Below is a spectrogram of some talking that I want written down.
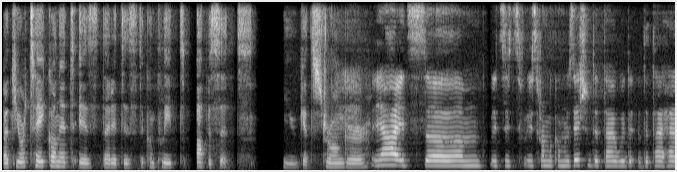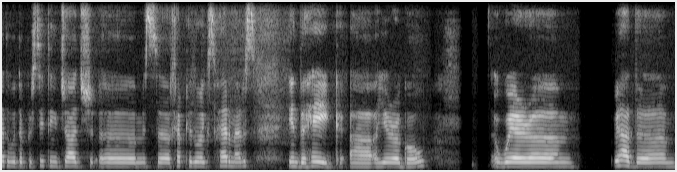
But your take on it is that it is the complete opposite. You get stronger. Yeah, it's um, it's it's it's from a conversation that I with that I had with the preceding judge, uh, Ms. Gepke Dulix Hermers, in The Hague uh, a year ago, where um, yeah the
